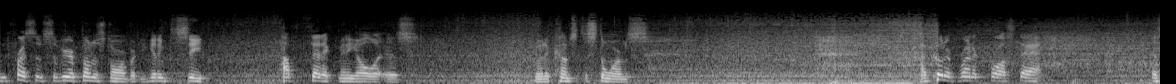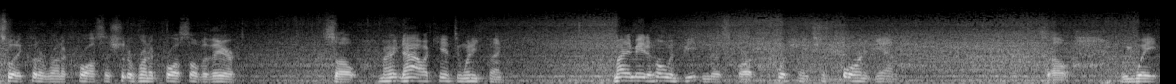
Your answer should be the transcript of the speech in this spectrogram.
impressive severe thunderstorm, but you're getting to see how pathetic Mineola is when it comes to storms. I could have run across that. That's what I could have run across. I should have run across over there. So right now I can't do anything. Might have made it home and beaten this, but fortunately it's just pouring again. So we wait.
